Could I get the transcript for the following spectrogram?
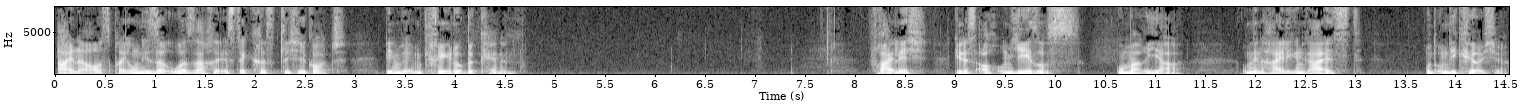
Eine Ausprägung dieser Ursache ist der christliche Gott, den wir im Credo bekennen. Freilich geht es auch um Jesus, um Maria, um den Heiligen Geist und um die Kirche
